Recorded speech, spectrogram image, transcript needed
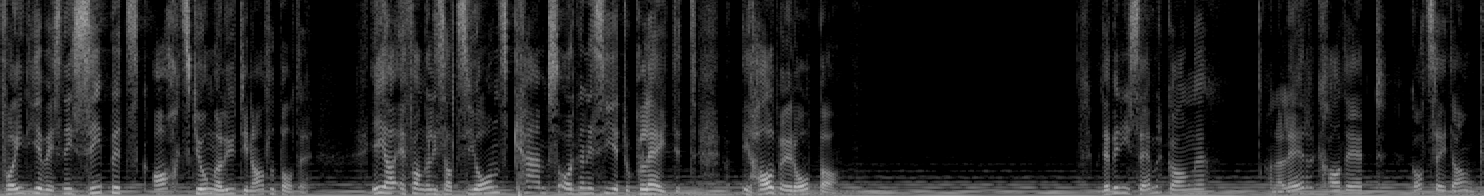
von Indien, weiß nicht, 70, 80 junge Leute in Adelboden. Ich habe Evangelisationscamps organisiert und geleitet in halb Europa. Und dann bin ich ins Emmer gegangen, hatte einen Lehrer dort, Gott sei Dank.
